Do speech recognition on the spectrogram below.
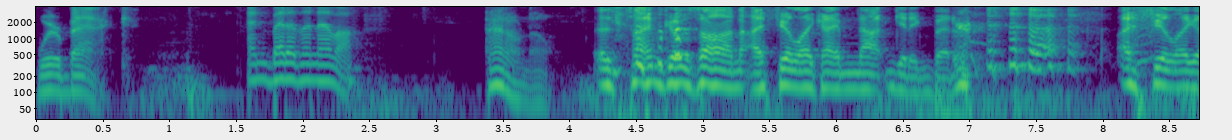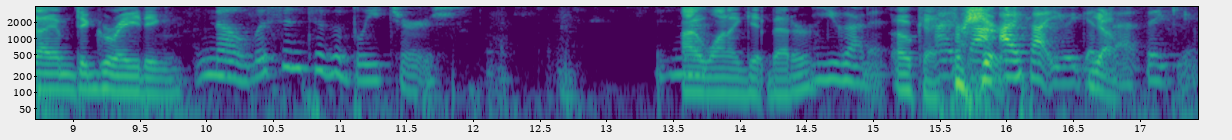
we're back. And better than ever. I don't know. As time goes on, I feel like I'm not getting better. I feel like I am degrading. No, listen to the bleachers. Isn't I that- want to get better. You got it. Okay, I for thought, sure. I thought you would get Yeah. that. Thank you.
